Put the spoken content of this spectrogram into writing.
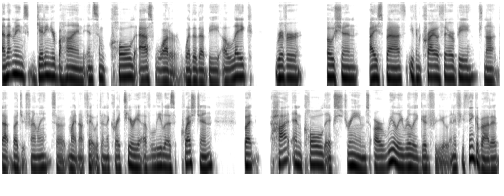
And that means getting your behind in some cold ass water, whether that be a lake, river, ocean, ice bath, even cryotherapy. It's not that budget friendly, so it might not fit within the criteria of Leela's question. But hot and cold extremes are really, really good for you. And if you think about it,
